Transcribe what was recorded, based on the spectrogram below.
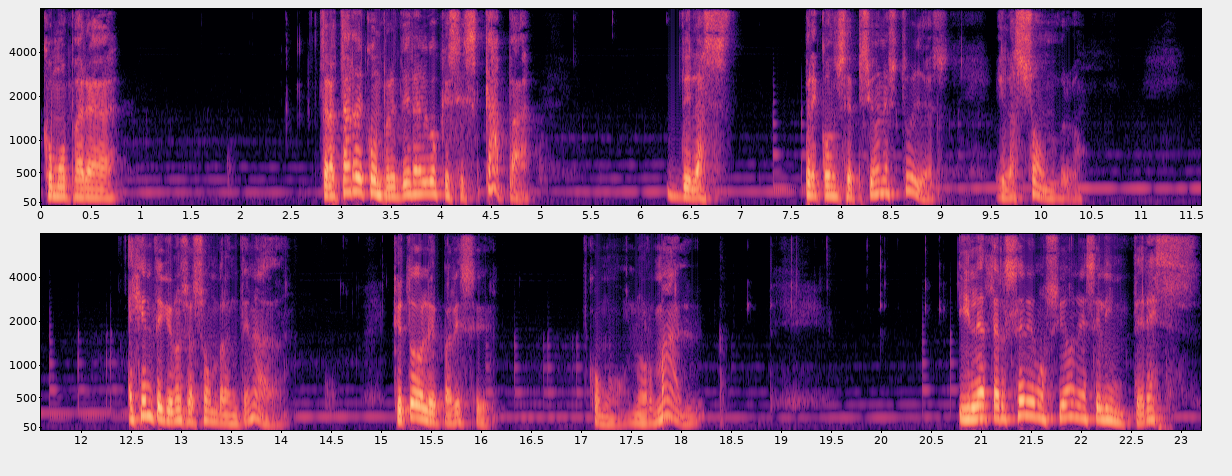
como para tratar de comprender algo que se escapa de las preconcepciones tuyas, el asombro. Hay gente que no se asombra ante nada que todo le parece como normal. Y la tercera emoción es el interés.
